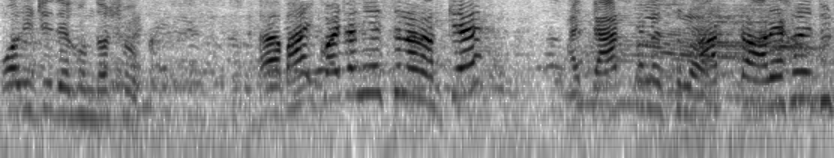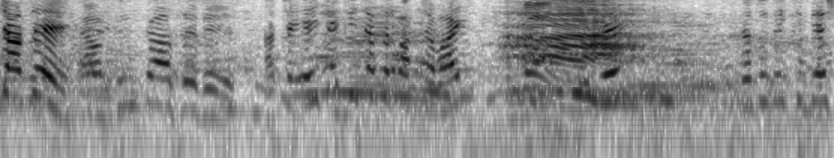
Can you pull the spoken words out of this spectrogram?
কোয়ালিটি দেখুন দর্শক। ভাই কয়টা নিয়েছিলেন আজকে? আজকে আট আটটা আর এখন দুইটা আছে? আচ্ছা এইটা কি জাতের বাচ্চা ভাই? এটা? তো দেখছি বেশ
